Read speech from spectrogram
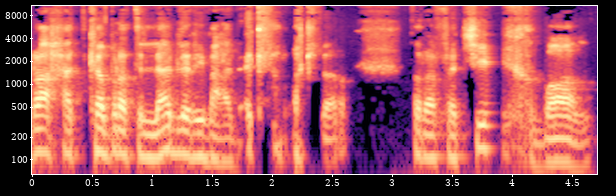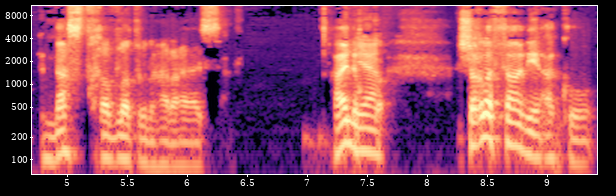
راحت كبرت ال library بعد أكثر وأكثر. ترى فتشي خبال. الناس تخبلت من هاي السالفه هاي نقطة. Yeah. الشغلة الثانية أكو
